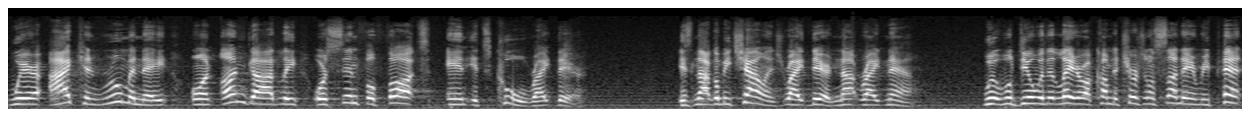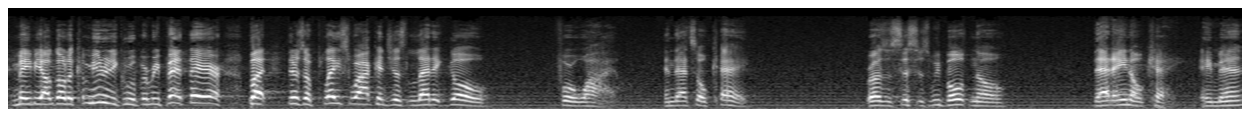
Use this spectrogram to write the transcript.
where I can ruminate on ungodly or sinful thoughts, and it's cool right there. It's not going to be challenged right there, not right now. We'll, we'll deal with it later. I'll come to church on Sunday and repent. Maybe I'll go to community group and repent there. But there's a place where I can just let it go for a while, and that's okay. Brothers and sisters, we both know that ain't okay. Amen?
